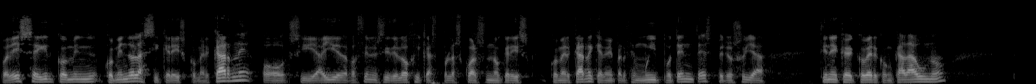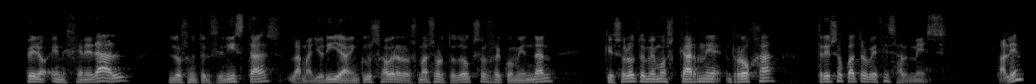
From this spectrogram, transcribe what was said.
podéis seguir comiéndolas si queréis comer carne o si hay razones ideológicas por las cuales no queréis comer carne, que a mí me parecen muy potentes, pero eso ya tiene que ver con cada uno. Pero en general, los nutricionistas, la mayoría, incluso ahora los más ortodoxos, recomiendan que solo tomemos carne roja tres o cuatro veces al mes. ¿Vale?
